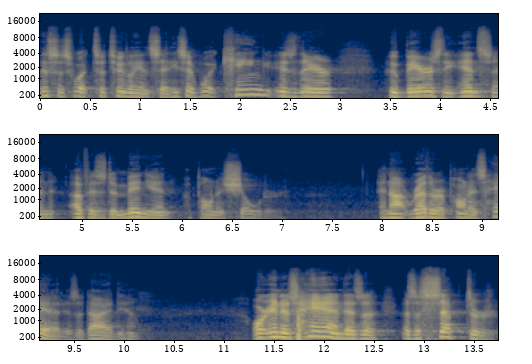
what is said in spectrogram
this is what Tertullian said. He said, What king is there who bears the ensign of his dominion upon his shoulder, and not rather upon his head as a diadem, or in his hand as a, as a scepter,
